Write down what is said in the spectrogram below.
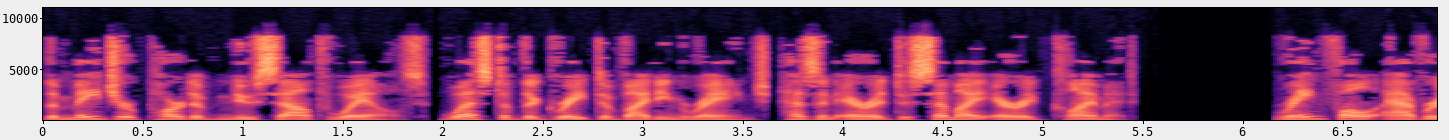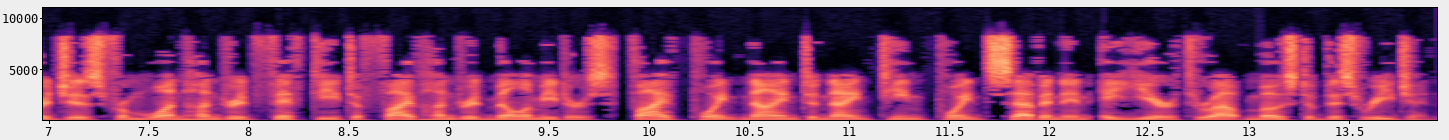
The major part of New South Wales, west of the Great Dividing Range, has an arid to semi-arid climate. Rainfall averages from 150 to 500 mm 5.9 to 19.7 in a year throughout most of this region.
